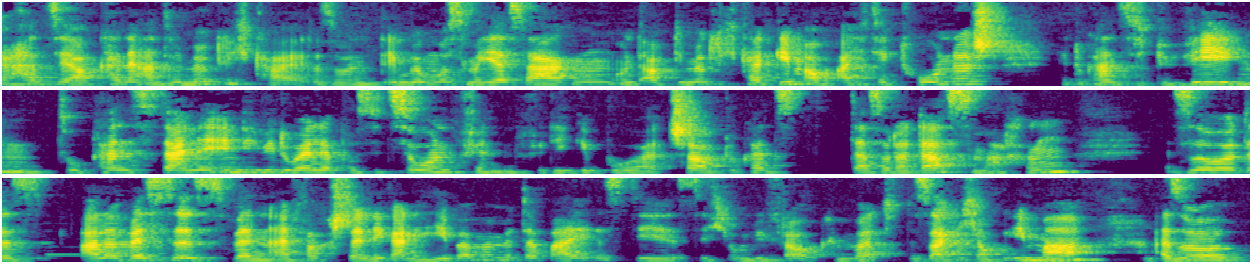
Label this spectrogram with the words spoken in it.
da hat sie auch keine andere Möglichkeit. Also und irgendwie muss man ja sagen und auch die Möglichkeit geben, auch architektonisch, du kannst dich bewegen, du kannst deine individuelle Position finden für die Geburt. Schau, du kannst das oder das machen. Also das Allerbeste ist, wenn einfach ständig eine Hebamme mit dabei ist, die sich um die Frau kümmert. Das sage ich auch immer. Also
